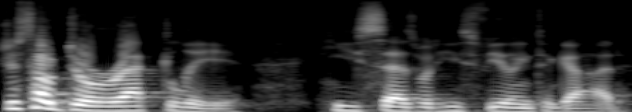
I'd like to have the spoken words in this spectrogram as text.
just how directly he says what he's feeling to God.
